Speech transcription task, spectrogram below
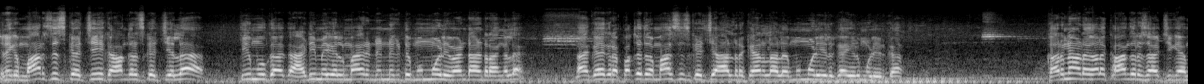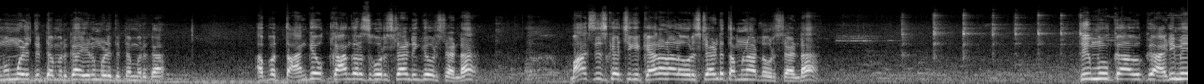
இன்றைக்கி மார்க்சிஸ்ட் கட்சி காங்கிரஸ் கட்சியெல்லாம் திமுகவுக்கு அடிமைகள் மாதிரி நின்றுக்கிட்டு மும்மொழி வேண்டான்றாங்கல்ல? நான் கேட்குறேன் பக்கத்தில் மார்க்சிஸ்ட் கட்சி ஆள்ற கேரளாவில் மும்மொழி இருக்கா இருமொழி இருக்கா? கர்நாடகாவில் காங்கிரஸ் ஆட்சிங்க மும்மொழி திட்டம் இருக்கா இருமொழி திட்டம் இருக்கா? அப்போ அங்கே காங்கிரஸுக்கு ஒரு ஸ்டாண்ட் இங்கே ஒரு ஸ்டாண்டா? மார்க்சிஸ்ட் கட்சிக்கு கேரளாவில் ஒரு ஸ்டாண்டு தமிழ்நாட்டில் ஒரு ஸ்டாண்டா? திமுகவுக்கு அடிமை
